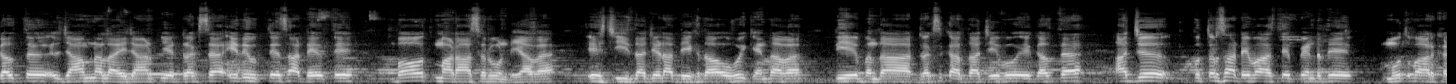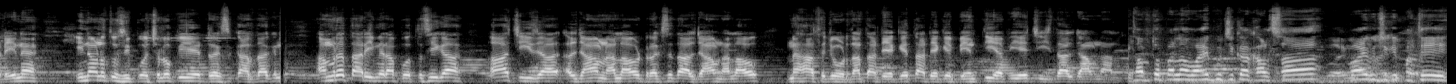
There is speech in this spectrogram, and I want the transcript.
ਗਲਤ ਇਲਜ਼ਾਮ ਨਾ ਲਾਏ ਜਾਣ ਵੀ ਇਹ ਡਰੱਗਸ ਹੈ ਇਹਦੇ ਉੱਤੇ ਸਾਡੇ ਉੱਤੇ ਬਹੁਤ ਮਾੜਾ ਅਸਰ ਹੋਣ ਡਿਆ ਵਾ। ਇਸ ਚੀਜ਼ ਦਾ ਜਿਹੜਾ ਦੇਖਦਾ, ਉਹ ਹੀ ਕਹਿੰਦਾ ਵਾ ਵੀ ਇਹ ਬੰਦਾ ਡਰੱਗਸ ਕਰਦਾ, ਜੇ ਉਹ ਇਹ ਗਲਤ ਹੈ। ਅੱਜ ਪੁੱਤਰ ਸਾਡੇ ਵਾਸਤੇ ਪਿੰਡ ਦੇ ਮੋਤਵਾਰ ਖੜੇ ਨੇ। ਇਹਨਾਂ ਨੂੰ ਤੁਸੀਂ ਪੁੱਛ ਲਓ ਵੀ ਇਹ ਡਰੱਗਸ ਕਰਦਾ ਕਿ ਨਹੀਂ। ਅੰਮ੍ਰਿਤਧਾਰੀ ਮੇਰਾ ਪੁੱਤ ਸੀਗਾ, ਆਹ ਚੀਜ਼ ਆ, ਇਲਜ਼ਾਮ ਨਾ ਲਾਓ ਡਰੱਗਸ ਦਾ ਇਲਜ਼ਾਮ ਨਾ ਲਾਓ। ਮੈਂ ਹੱਥ ਜੋੜਦਾ ਤੁਹਾਡੇ ਅੱਗੇ ਤੁਹਾਡੇ ਅੱਗੇ ਬੇਨਤੀ ਆ ਵੀ ਇਹ ਚੀਜ਼ ਦਾ ਇਲਜ਼ਾਮ ਨਾਲ ਸਭ ਤੋਂ ਪਹਿਲਾਂ ਵਾਹਿਗੁਰੂ ਜੀ ਕਾ ਖਾਲਸਾ, ਵਾਹਿਗੁਰੂ ਜੀ ਕੀ ਫਤਿਹ।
